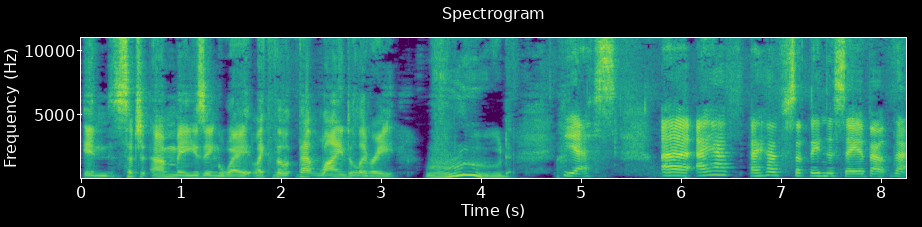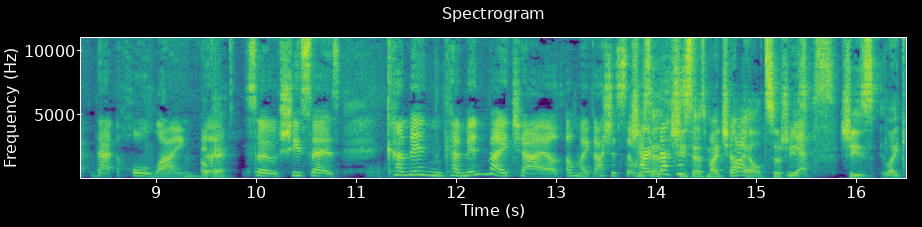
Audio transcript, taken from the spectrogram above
in such an amazing way. Like the, that line delivery, rude. yes uh, I have I have something to say about that that whole line. The- Okay. So she says, "Come in, come in, my child." Oh my gosh, it's so she hard says she to. says my child so she's Yes. she's like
